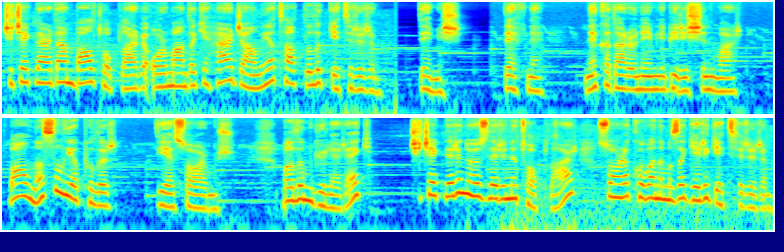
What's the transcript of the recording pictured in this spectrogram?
Çiçeklerden bal toplar ve ormandaki her canlıya tatlılık getiririm demiş. Defne, ne kadar önemli bir işin var. Bal nasıl yapılır diye sormuş. Balım gülerek Çiçeklerin özlerini toplar, sonra kovanımıza geri getiririm.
